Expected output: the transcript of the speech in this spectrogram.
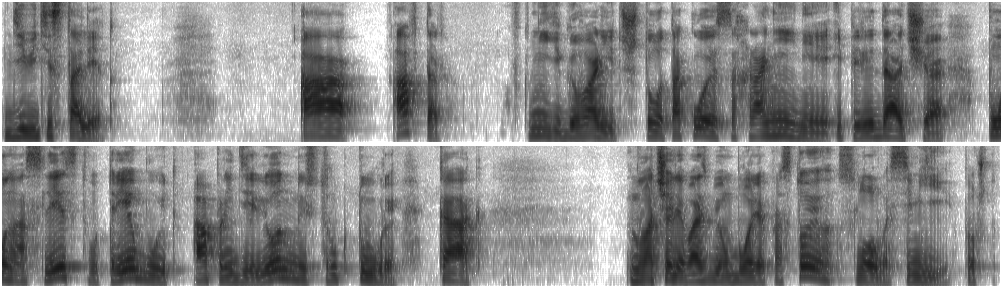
900 лет. А автор в книге говорит, что такое сохранение и передача по наследству требует определенной структуры, как ну, вначале возьмем более простое слово семьи, потому что,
